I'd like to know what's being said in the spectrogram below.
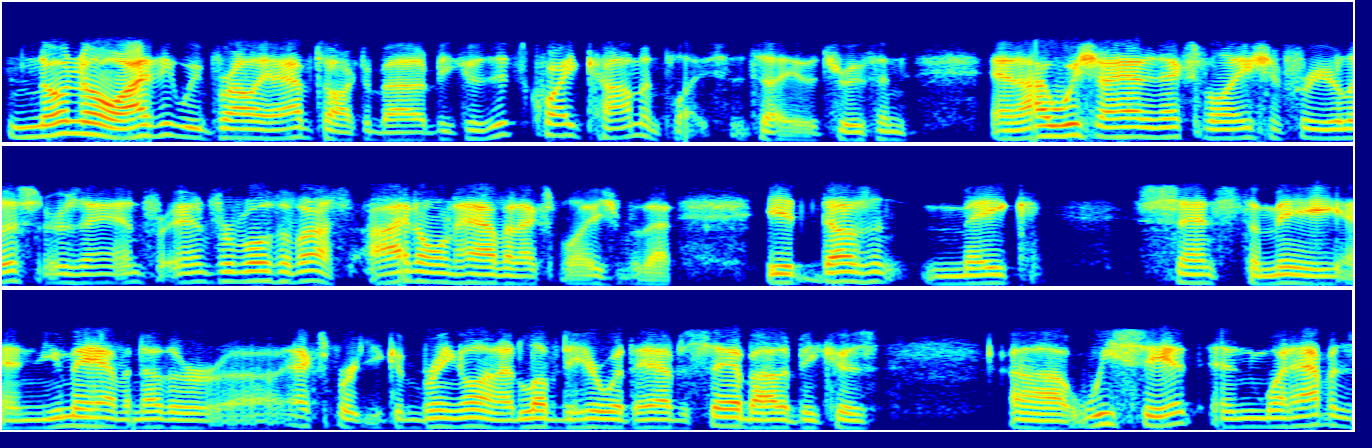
No, no, I think we probably have talked about it because it's quite commonplace to tell you the truth, and and I wish I had an explanation for your listeners and for and for both of us. I don't have an explanation for that. It doesn't make sense to me, and you may have another uh, expert you can bring on. I'd love to hear what they have to say about it because uh, we see it, and what happens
